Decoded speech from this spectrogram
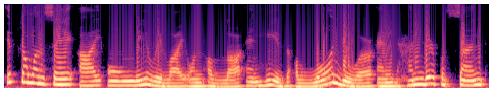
If someone say, I only rely on Allah and He is the alone doer and 100%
